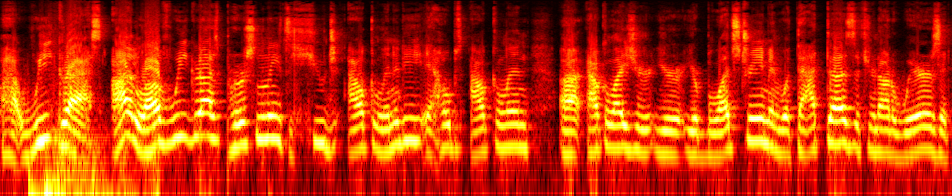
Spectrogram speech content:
uh, wheatgrass. I love wheatgrass personally. It's a huge alkalinity. It helps alkaline uh, alkalize your, your your bloodstream, and what that does, if you're not aware, is it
